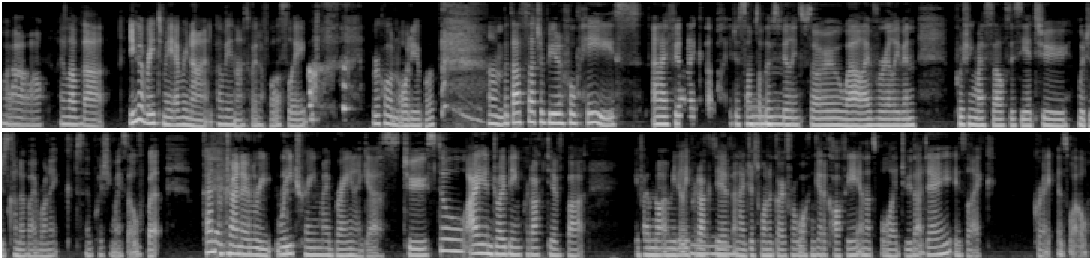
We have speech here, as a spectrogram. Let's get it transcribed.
Wow. I love that. You could read to me every night. That'll be a nice way to fall asleep. Record an audiobook. Um, but that's such a beautiful piece. And I feel like oh, it just sums up those Mm. feelings so well. I've really been pushing myself this year too, which is kind of ironic and pushing myself, but kind of trying to re- retrain my brain, I guess, to still, I enjoy being productive, but if I'm not immediately productive Mm. and I just want to go for a walk and get a coffee and that's all I do that day is like great as well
